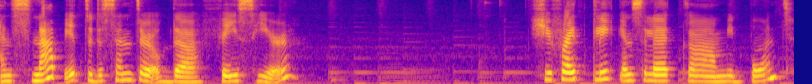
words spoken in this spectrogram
and snap it to the center of the face here. Shift right click and select uh, midpoint.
